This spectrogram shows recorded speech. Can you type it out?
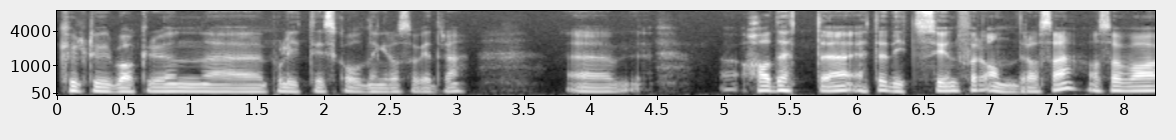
kulturbakgrunn, eh, politiske holdninger osv. Eh, har dette etter ditt syn forandra seg? Altså hva,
